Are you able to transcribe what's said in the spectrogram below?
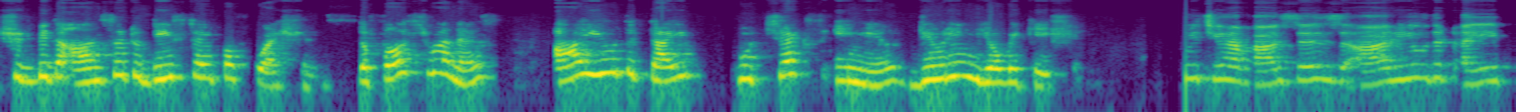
should be the answer to these type of questions? The first one is, are you the type who checks email during your vacation? Which you have asked is are you the type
